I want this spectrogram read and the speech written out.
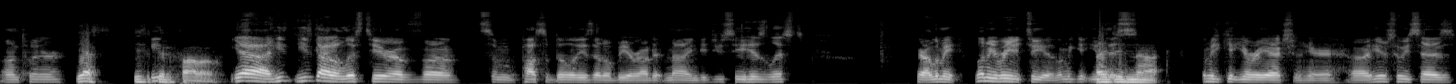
on Twitter? Yes, he's a He- good follow. Yeah, he's he's got a list here of uh, some possibilities that'll be around at nine. Did you see his list? Here, let me let me read it to you. Let me get you I this. did not. Let me get your reaction here. Uh, here's who he says.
